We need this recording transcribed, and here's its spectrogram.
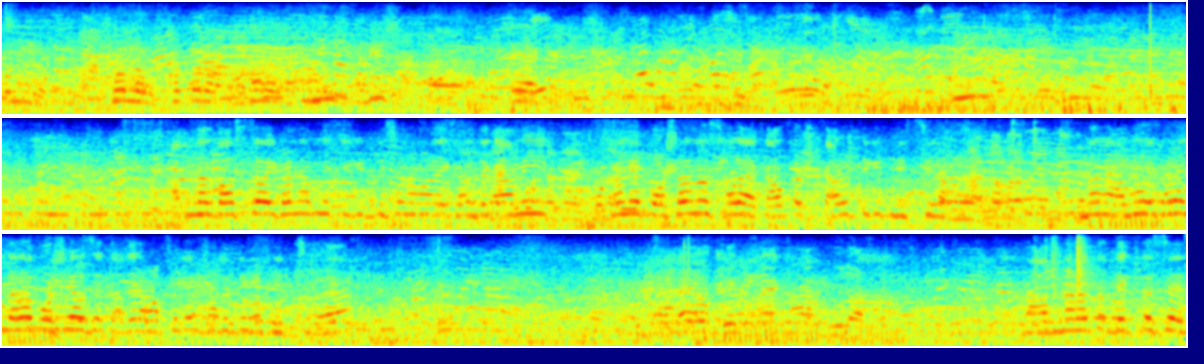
পনেরো, ষোলো, সতেরো, আঠারো, উনিশ, বিশ। আপনার বাচ্চা, এখানে আপনি টিকিট দিচ্ছেন আমার এখান থেকে। আমি ওখানে বসানো ছাড়া কাউকে, কারোর টিকিট নিচ্ছি না। না না, আমি এখানে যারা বসে আছে, তাদের হাত থেকে শুধু টিকিট নিচ্ছি হ্যাঁ? না আপনারা তো দেখতেছেন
